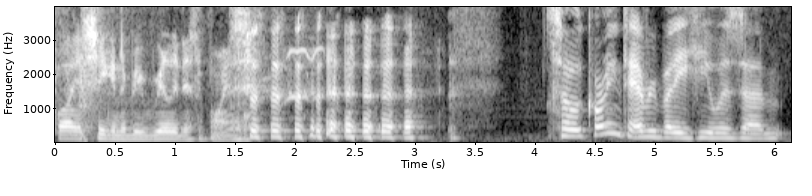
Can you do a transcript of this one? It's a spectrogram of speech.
boy, is she going to be really disappointed. So, according to everybody, he was um,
